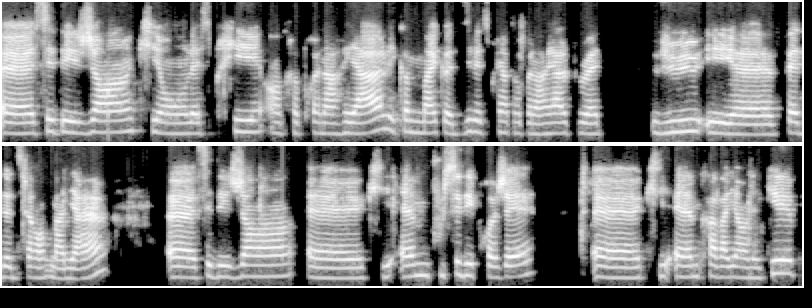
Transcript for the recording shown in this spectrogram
c'est des gens qui ont l'esprit entrepreneurial et comme Mike a dit, l'esprit entrepreneurial peut être vu et fait de différentes manières. c'est des gens qui aiment pousser des projets, qui aiment travailler en équipe,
